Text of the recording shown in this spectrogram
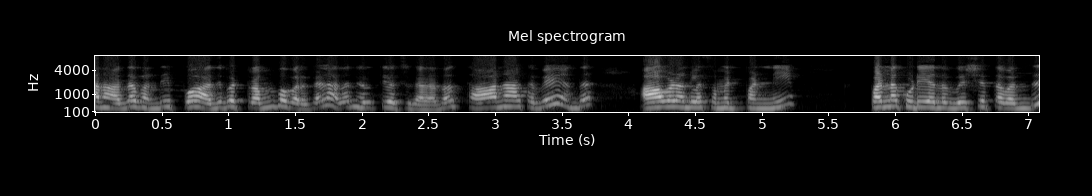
ஆனா அதை வந்து இப்போ அதிபர் ட்ரம்ப் அவர்கள் அதை நிறுத்தி வச்சிருக்காரு. அதாவது தானாகவே அந்த ஆவணங்களை சப்மிட் பண்ணி பண்ணக்கூடிய அந்த விஷயத்த வந்து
